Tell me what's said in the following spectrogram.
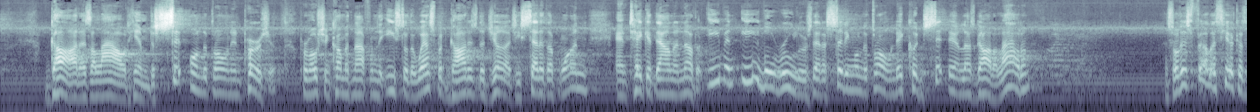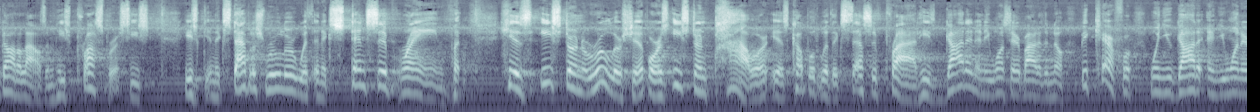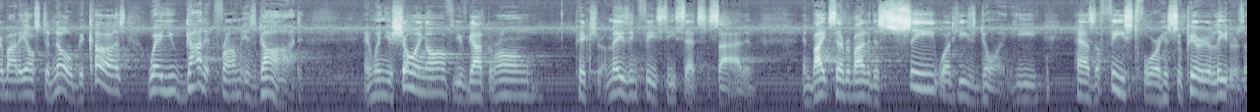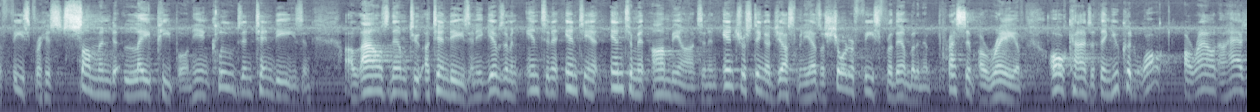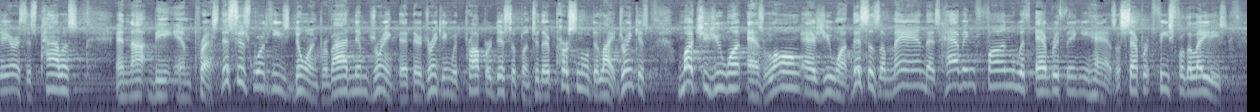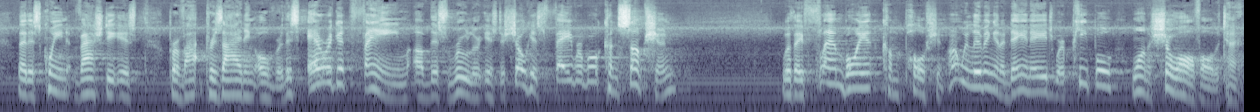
God has allowed him to sit on the throne in Persia. Promotion cometh not from the east or the west, but God is the judge. He setteth up one and taketh down another. Even evil rulers that are sitting on the throne, they couldn't sit there unless God allowed them. And so this fella's here because God allows him. He's prosperous. He's, he's an established ruler with an extensive reign. But his eastern rulership or his eastern power is coupled with excessive pride. He's got it and he wants everybody to know. Be careful when you got it and you want everybody else to know because where you got it from is God. And when you're showing off, you've got the wrong picture. Amazing feast he sets aside and invites everybody to see what he's doing. He has a feast for his superior leaders, a feast for his summoned lay people, and he includes attendees and allows them to attendees, and he gives them an intimate, intimate, intimate ambiance and an interesting adjustment. He has a shorter feast for them, but an impressive array of all kinds of things. You could walk around Ahasuerus' palace and not be impressed. This is what he's doing, providing them drink that they're drinking with proper discipline to their personal delight. Drink as much as you want, as long as you want. This is a man that's having fun with everything he has. A separate feast for the ladies that his queen Vashti is provi- presiding over. This arrogant fame of this ruler is to show his favorable consumption with a flamboyant compulsion. Aren't we living in a day and age where people want to show off all the time?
